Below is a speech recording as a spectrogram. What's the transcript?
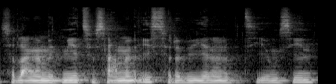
solange er mit mir zusammen ist oder wir in einer Beziehung sind,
